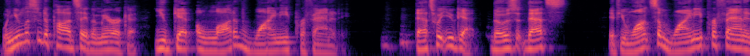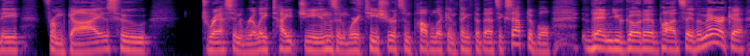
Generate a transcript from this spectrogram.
When you listen to Pod Save America, you get a lot of whiny profanity. That's what you get. Those that's if you want some whiny profanity from guys who dress in really tight jeans and wear t-shirts in public and think that that's acceptable, then you go to Pod Save America.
